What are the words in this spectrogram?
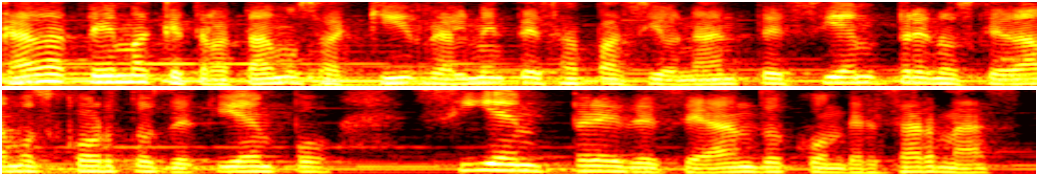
cada tema que tratamos aquí realmente es apasionante, siempre nos quedamos cortos de tiempo, siempre deseando conversar más.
